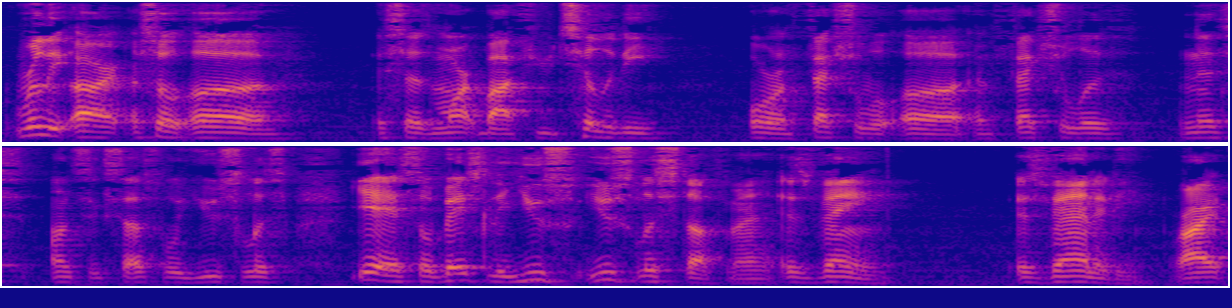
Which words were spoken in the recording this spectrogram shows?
Really, all right. So uh it says marked by futility, or infectual, uh, infectiousness, unsuccessful, useless. Yeah, so basically use, useless stuff, man. It's vain. It's vanity, right?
